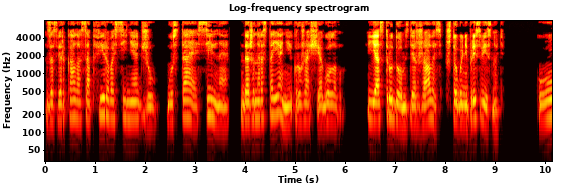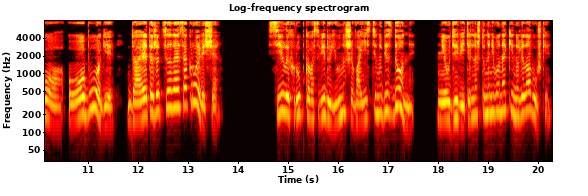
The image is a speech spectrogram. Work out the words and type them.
засверкала сапфирово-синяя джу, густая, сильная, даже на расстоянии кружащая голову. Я с трудом сдержалась, чтобы не присвистнуть. О, о боги, да это же целое сокровище! Силы хрупкого с виду юноши воистину бездонны. Неудивительно, что на него накинули ловушки.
